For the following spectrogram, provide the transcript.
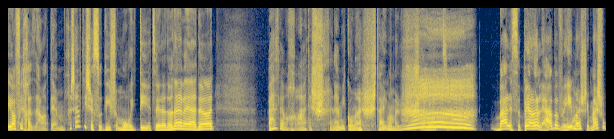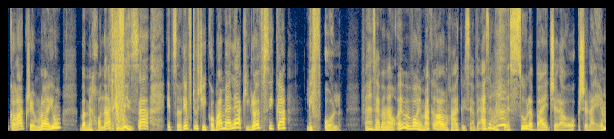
יופי חזרתם. חשבתי שסודי שמור איתי אצל הדודה והדוד. ואז למחרת השכנה מקומה שתיים המלשנית באה לספר לאבא ואימא שמשהו קרה כשהם לא היו במכונת כביסה אצל רבקה שהיא קומה מעליה כי היא לא הפסיקה לפעול. ואז אבא אמר אוי ואבוי מה קרה במכונת כביסה ואז הם נכנסו לבית שלה, שלהם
